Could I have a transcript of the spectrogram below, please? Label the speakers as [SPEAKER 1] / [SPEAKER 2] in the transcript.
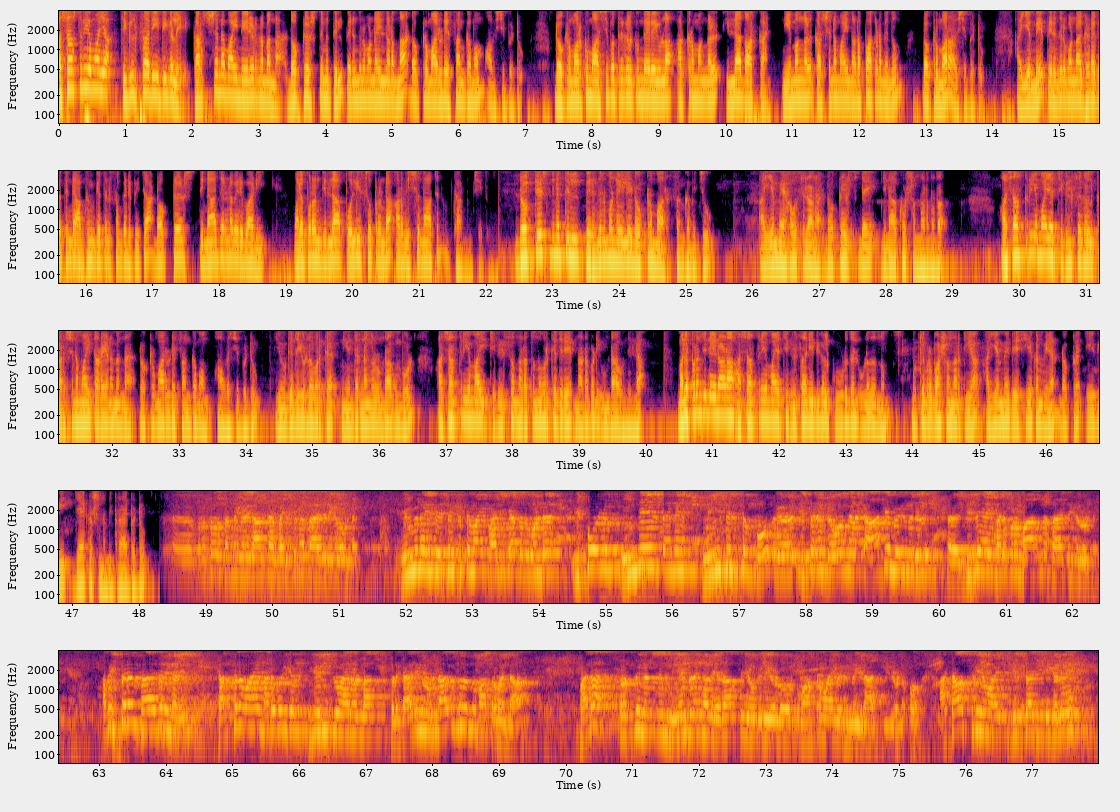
[SPEAKER 1] അശാസ്ത്രീയമായ ചികിത്സാ രീതികളെ കർശനമായി നേരിടണമെന്ന് ഡോക്ടേഴ്സ് ദിനത്തിൽ പെരിന്തൽമണ്ണയിൽ നടന്ന ഡോക്ടർമാരുടെ സംഗമം ആവശ്യപ്പെട്ടു. ഡോക്ടർമാർക്കും ആശുപത്രികൾക്കും നേരെയുള്ള അക്രമങ്ങൾ ഇല്ലാതാക്കാൻ നിയമങ്ങൾ കർശനമായി നടപ്പാക്കണമെന്നും ഡോക്ടർമാർ ആവശ്യപ്പെട്ടു. ഐ എം എ പെരിന്തൽമണ്ണ ഘടകത്തിന്റെ ആഭിമുഖ്യത്തിൽ സംഘടിപ്പിച്ച ഡോക്ടേഴ്സ് ദിനാചരണ പരിപാടി മലപ്പുറം ജില്ലാ പോലീസ് സൂപ്രണ്ട് ആർ വിശ്വനാഥൻ ഉദ്ഘാടനം ചെയ്തു. ഡോക്ടേഴ്സ് ദിനത്തിൽ പെരിന്തൽമണ്ണയിലെ ഡോക്ടർമാർ സംഗമിച്ചു. ഐ എം എ ഹൗസിലാണ് ഡോക്ടേഴ്സ് ഡേ ദിനാഘോഷം നടന്നത്. അശാസ്ത്രീയമായ ചികിത്സകൾ കർശനമായി തടയണമെന്ന് ഡോക്ടർമാരുടെ സംഗമം ആവശ്യപ്പെട്ടു. യോഗ്യതയുള്ളവർക്ക് നിയന്ത്രണങ്ങൾ ഉണ്ടാകുമ്പോൾ അശാസ്ത്രീയമായി ചികിത്സ നടത്തുന്നവർക്കെതിരെ നടപടി ഉണ്ടാവുന്നില്ല. മലപ്പുറം ജില്ലയിലാണ് അശാസ്ത്രീയമായ ചികിത്സാ രീതികൾ കൂടുതൽ ഉള്ളതെന്നും മുഖ്യപ്രഭാഷണം നടത്തിയ ഐ എം എ ദേശീയ convener doctor A V Jayakrishnan അഭിപ്രായപ്പെട്ടു.
[SPEAKER 2] പ്രസവ സമയങ്ങളിൽ ആൾക്കാർ മരിക്കുന്ന സാഹചര്യങ്ങളുണ്ട്. ഇമ്മ്യൂണൈസേഷൻ കൃത്യമായി പാലിക്കാത്തത് കൊണ്ട് ഇപ്പോഴും ഇന്ത്യയിൽ തന്നെ മീസിൽസും ഇത്തരം രോഗങ്ങളൊക്കെ ആദ്യം വരുന്നൊരു ജില്ലയായി മലപ്പുറം മാറുന്ന സാഹചര്യങ്ങളുണ്ട്. അപ്പൊ ഇത്തരം സാഹചര്യങ്ങളിൽ കർശനമായ നടപടികൾ സ്വീകരിക്കുവാനുള്ള ചില കാര്യങ്ങൾ ഉണ്ടാകുന്നു എന്ന് മാത്രമല്ല പല പ്രശ്നങ്ങളിലും നിയന്ത്രണങ്ങൾ യഥാർത്ഥ യോഗ്യതയുള്ളവർക്ക് മാത്രമായി വരുന്നതിൽ ആശങ്കയുണ്ട് അപ്പോൾ അശാസ്ത്രീയമായ ചികിത്സാ രീതികളെ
